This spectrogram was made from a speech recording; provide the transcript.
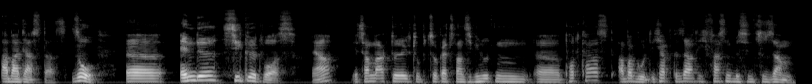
aber das, das. So, äh, Ende Secret Wars. Ja, jetzt haben wir aktuell, ich glaube, ca. 20 Minuten äh, Podcast. Aber gut, ich habe gesagt, ich fasse ein bisschen zusammen.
